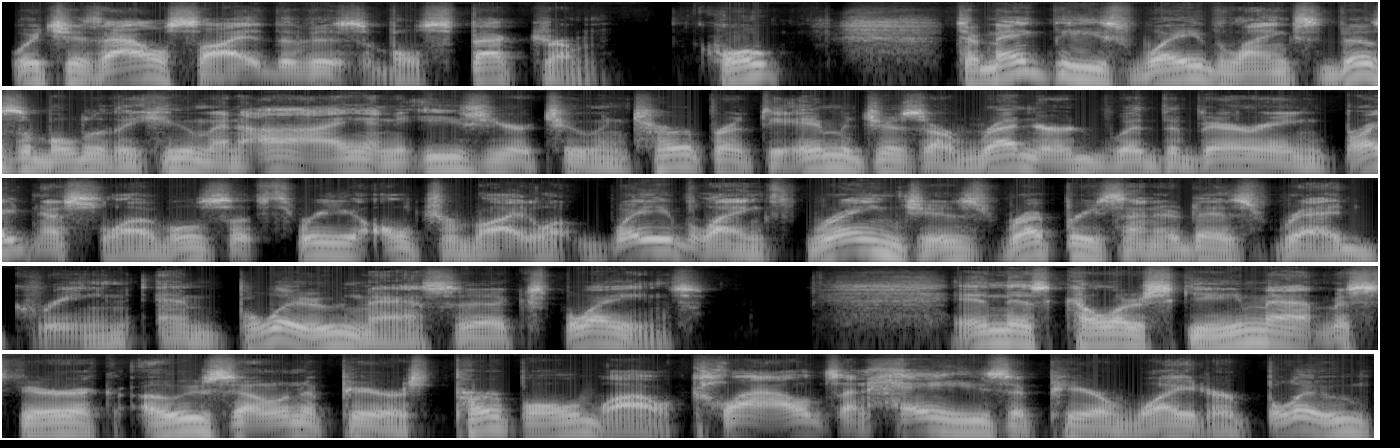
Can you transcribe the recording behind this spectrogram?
which is outside the visible spectrum. Quote, to make these wavelengths visible to the human eye and easier to interpret, the images are rendered with the varying brightness levels of three ultraviolet wavelength ranges represented as red, green, and blue, NASA explains. In this color scheme, atmospheric ozone appears purple, while clouds and haze appear white or blue.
